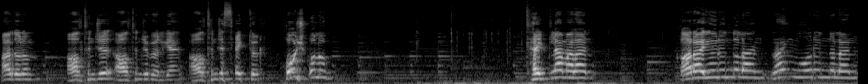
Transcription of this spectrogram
Hadi oğlum. 6. 6. bölge. 6. sektör. Koş oğlum. Tekleme lan. Kara göründü lan. Lan göründü lan.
